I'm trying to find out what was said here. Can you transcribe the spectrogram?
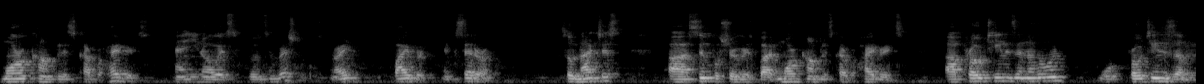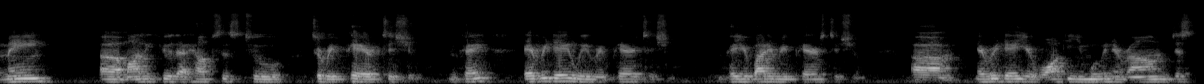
more complex carbohydrates and you know, it's fruits and vegetables, right? Fiber, etc. So not just uh, simple sugars, but more complex carbohydrates. Uh, protein is another one. Protein is a main uh, molecule that helps us to, to repair tissue, okay? Every day we repair tissue, okay? Your body repairs tissue. Um, every day you're walking, you're moving around, just,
